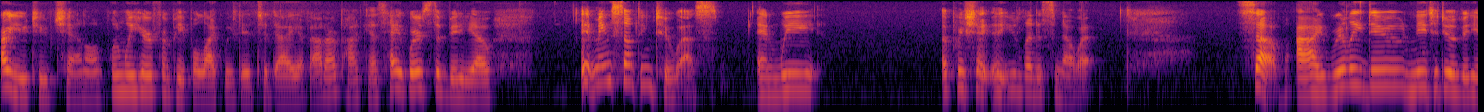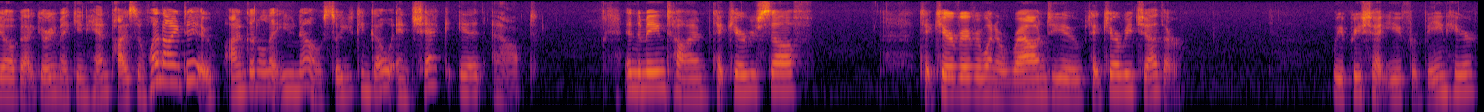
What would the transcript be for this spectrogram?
our YouTube channel. When we hear from people like we did today about our podcast, hey, where's the video? It means something to us, and we appreciate that you let us know it. So, I really do need to do a video about Gary making hand pies, and when I do, I'm going to let you know so you can go and check it out. In the meantime, take care of yourself, take care of everyone around you, take care of each other. We appreciate you for being here.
